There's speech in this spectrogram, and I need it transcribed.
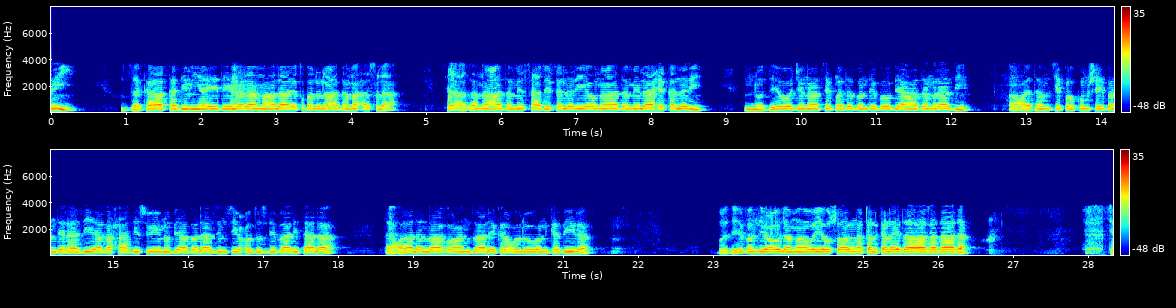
نه وي ځکه قدیم یې دی لره ما لا اقبل العدم اصلا چې هغه نه عدم سابقه لري او نه عدم لاحقه لري نو دې وجې نه چې په ده باندې به بیا عدم راځي عدم چې په کوم شی باندې راځي هغه حادث وي نو بیا به لازم سي حدوث د باری تعالی تعالی الله عن ذلك علوا کبیره په دې باندې علما او یو سوال نقل کړی دا هغه دا ده چې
